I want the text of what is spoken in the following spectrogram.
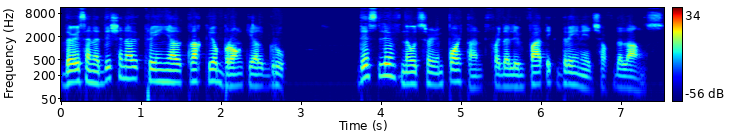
there is an additional cranial tracheobronchial group. These lymph nodes are important for the lymphatic drainage of the lungs.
